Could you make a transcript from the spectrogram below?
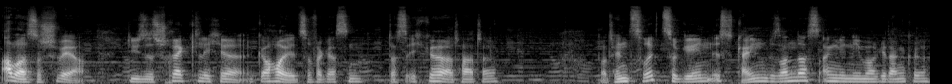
Aber es ist schwer, dieses schreckliche Geheul zu vergessen, das ich gehört hatte. Dorthin zurückzugehen ist kein besonders angenehmer Gedanke.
